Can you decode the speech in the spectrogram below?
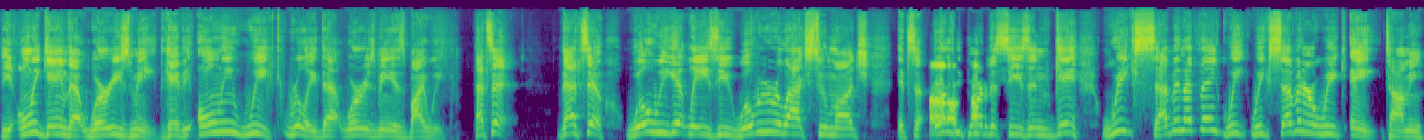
the only game that worries me, okay, the only week really that worries me is bye week. That's it. That's it. Will we get lazy? Will we relax too much? It's an Uh, early part of the season. Game week seven, I think. Week week seven or week eight, Tommy.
